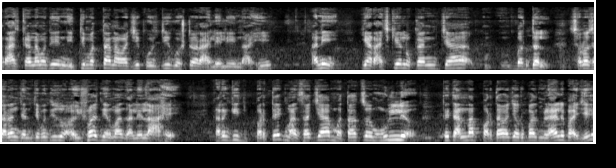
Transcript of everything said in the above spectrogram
राजकारणामध्ये नीतिमत्ता नावाची कोणतीही गोष्ट राहिलेली नाही. आणि या राजकीय लोकांच्या बद्दल सर्वसाधारण जनतेमध्ये जो अविश्वास निर्माण झालेला आहे कारण की प्रत्येक माणसाच्या मताचं मूल्य ते त्यांना परताव्याच्या रूपात मिळाले पाहिजे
